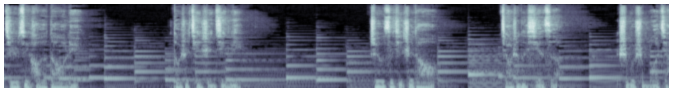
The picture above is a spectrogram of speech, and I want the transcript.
其实最好的道理，都是亲身经历。只有自己知道，脚上的鞋子是不是磨脚；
